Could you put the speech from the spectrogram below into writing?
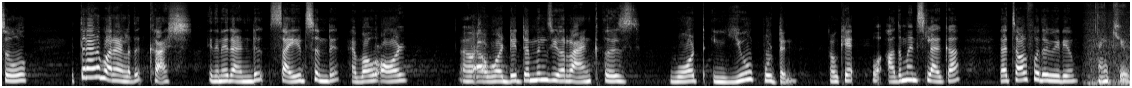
സോ ഇത്രയാണ് പറയാനുള്ളത്. കാഷ് ഇതിന് രണ്ട് സൈഡ്സ് ഉണ്ട്. Above all what determines your rank is what you put in okay അത് മനസ്സിലാക്കുക. That's all for the video thank you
